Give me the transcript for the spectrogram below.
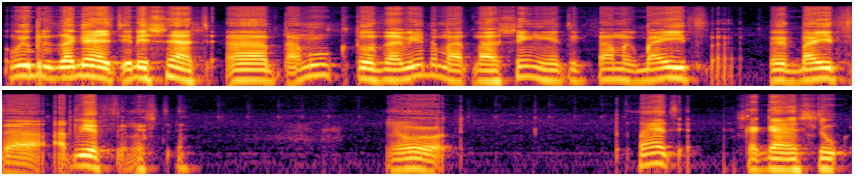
вы предлагаете решать э, тому, кто заведомо отношений этих самых боится, э, боится ответственности. Вот. Понимаете, какая штука?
